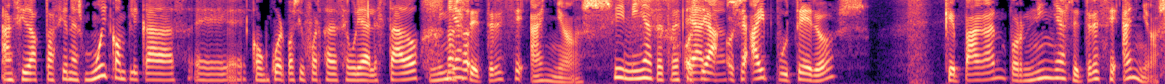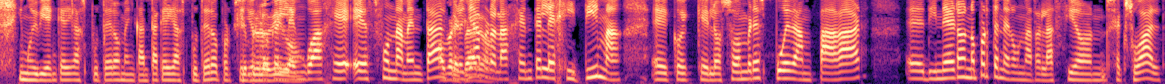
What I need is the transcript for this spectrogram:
han sido actuaciones muy complicadas eh, con cuerpos y fuerzas de seguridad del Estado. Niñas de 13 años. Sí, niñas de 13 años. O sea, hay puteros que pagan por niñas de 13 años. Y muy bien que digas putero, me encanta que digas putero, porque yo creo que el lenguaje es fundamental, pero ya, pero la gente legitima eh, que los hombres puedan pagar eh, dinero no por tener una relación sexual,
